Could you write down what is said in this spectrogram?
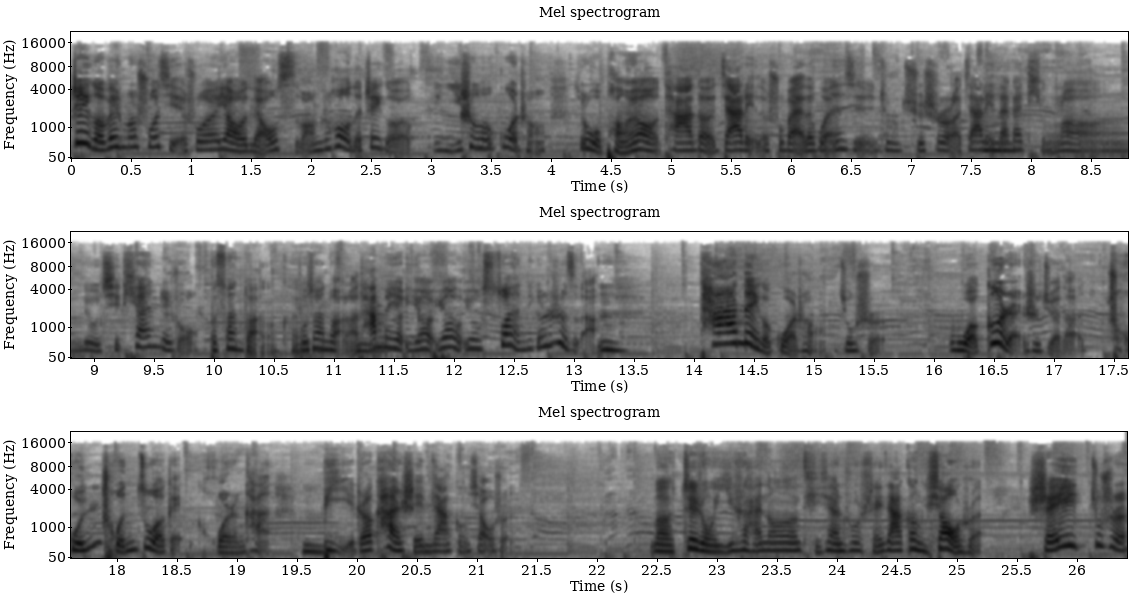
这个为什么说起说要聊死亡之后的这个仪式和过程？就是我朋友他的家里的叔伯的关系就是去世了，家里大概停了六七天，这种不算短了，可以不算短了。嗯他们要要要要算那个日子的。嗯他那个过程就是。我个人是觉得纯纯做给活人看，嗯比着看谁们家更孝顺。那这种仪式还能体现出谁家更孝顺？谁就是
